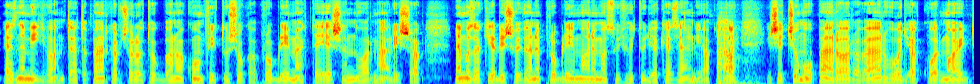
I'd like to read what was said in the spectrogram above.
Ez nem így van. Tehát a párkapcsolatokban a konfliktusok, a problémák teljesen normálisak. Nem az a kérdés, hogy van-e probléma, hanem az, hogy hogy tudja kezelni a pár. Aha. És egy csomó pár arra vár, hogy akkor majd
